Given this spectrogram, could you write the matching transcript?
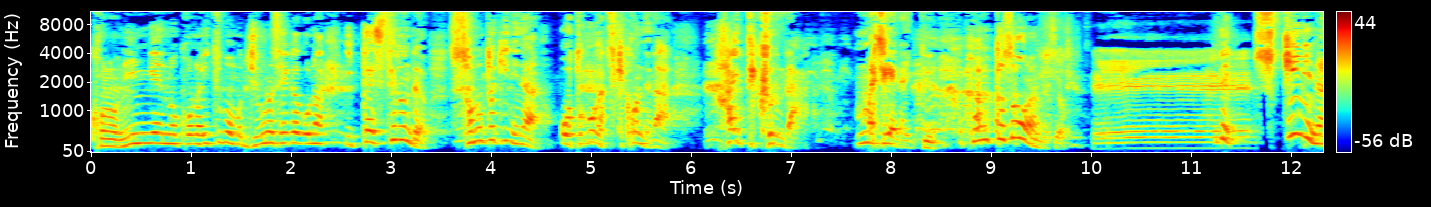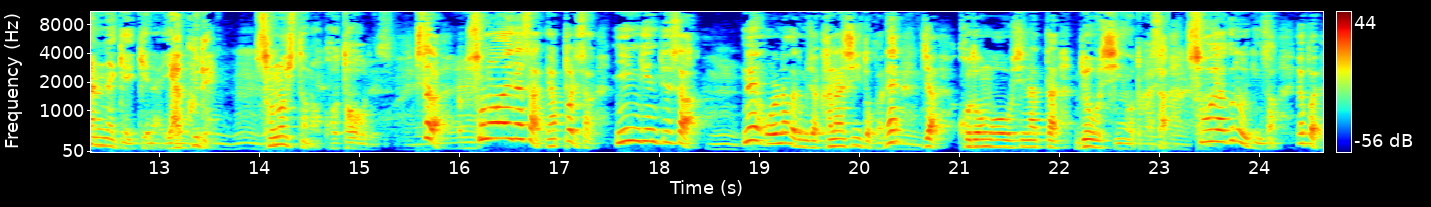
この人間のこのいつもの自分の性格をな、一回捨てるんだよ。その時にな、男がつけ込んでな、入ってくるんだ。間違いないっていう。ほんとそうなんですよ。へで、好きになんなきゃいけない役でその人のことを。ですねしたら、その間さ、やっぱりさ、人間ってさうん、ね、俺なんかでもじゃあ悲しいとかねう、んじゃあ子供を失った両親をとかさそういう役の時にさ、やっぱり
